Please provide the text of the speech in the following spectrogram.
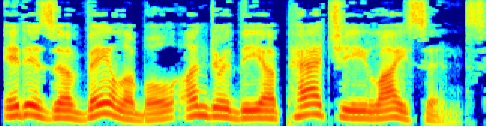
It is available under the Apache license.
